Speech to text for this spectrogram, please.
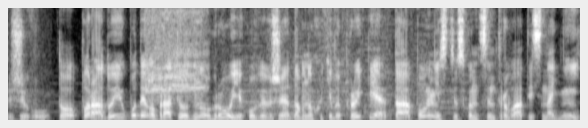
живу, то порадою буде обрати одну гру, яку ви вже давно хотіли пройти, та повністю сконцентруватись на ній.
